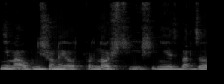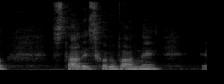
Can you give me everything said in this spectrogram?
nie ma obniżonej odporności, jeśli nie jest bardzo stary, schorowany, e,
